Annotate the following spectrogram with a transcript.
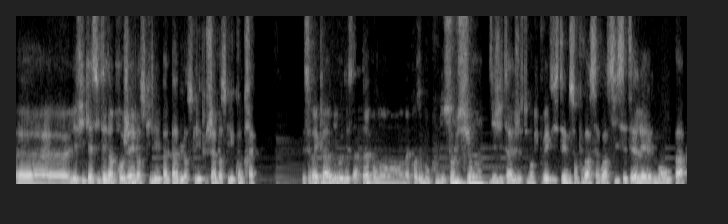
euh, l'efficacité d'un projet lorsqu'il est palpable, lorsqu'il est touchable, lorsqu'il est concret. Et c'est vrai que là, au niveau des startups, on, a croisé beaucoup de solutions digitales justement qui pouvaient exister, mais sans pouvoir savoir si c'était réellement ou pas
